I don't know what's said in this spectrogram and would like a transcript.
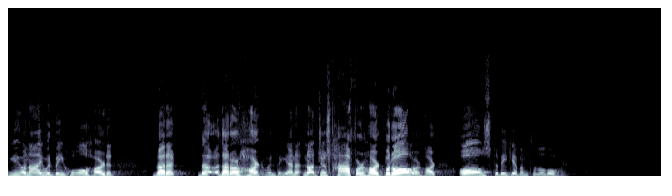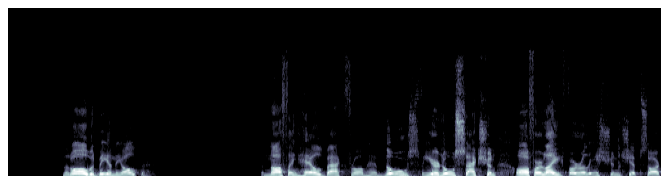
You and I would be wholehearted, that, it, that our heart would be in it, not just half our heart, but all our heart, all's to be given to the Lord. That all would be in the altar and nothing held back from Him. No sphere, no section of our life, our relationships, our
